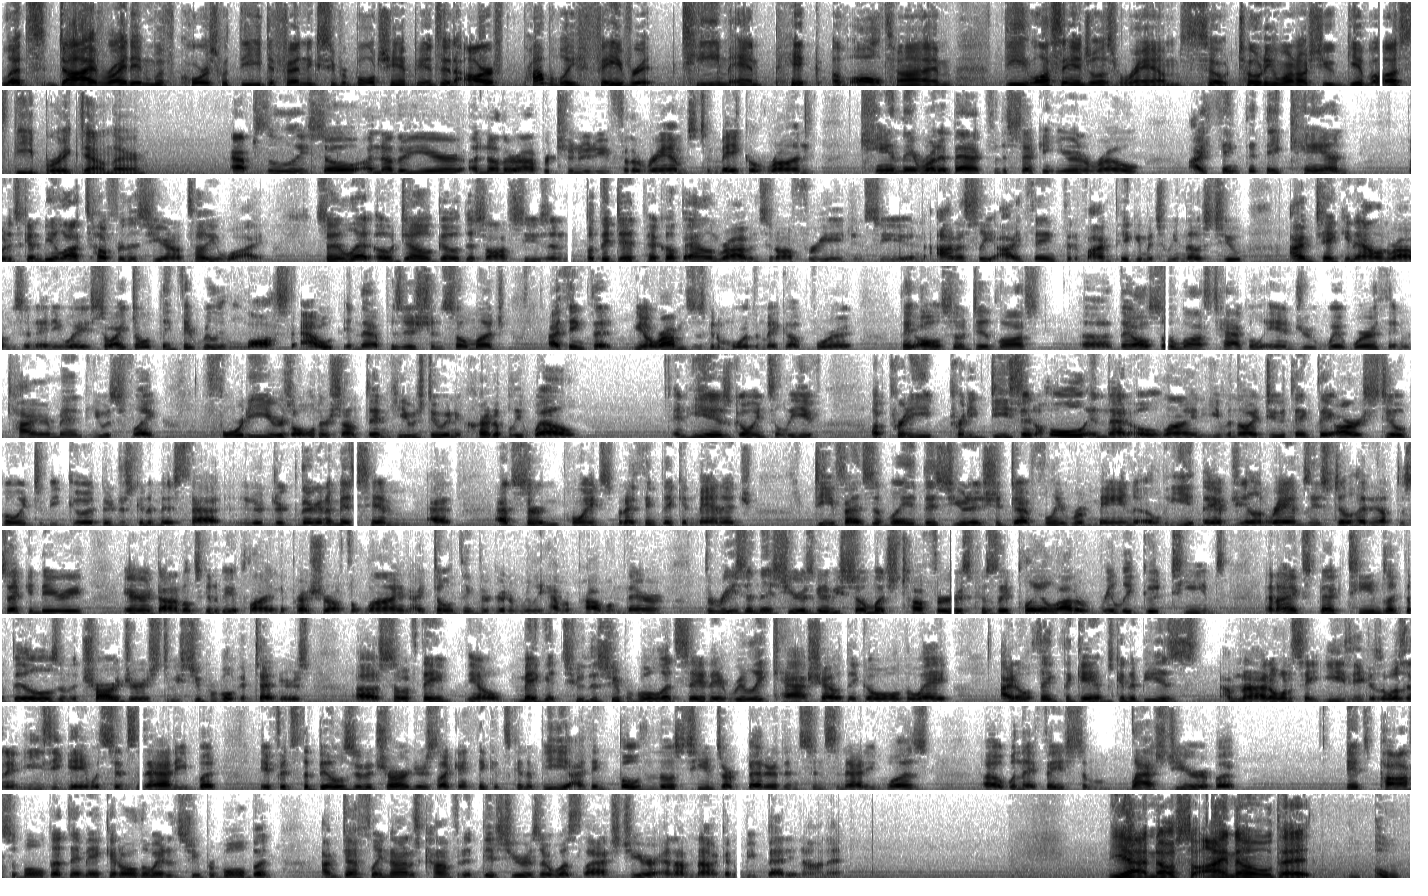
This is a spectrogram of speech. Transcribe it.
let's dive right in with of course with the defending Super Bowl champions and our probably favorite team and pick of all time, the Los Angeles Rams. So, Tony, why don't you give us the breakdown there? Absolutely. So, another year, another opportunity for the Rams to make a run. Can they run it back for the second year in a row? I think that they can, but it's going to be a lot tougher this year, and I'll tell you why. So they let Odell go this offseason, but they did pick up Allen Robinson off free agency. And honestly, I think that if I'm picking between those two, I'm taking Allen Robinson anyway. So I don't think they really lost out in that position so much. I think that, you know, Robinson's going to more than make up for it. They also did lost uh, they also lost tackle Andrew Whitworth in retirement. He was like 40 years old or something. He was doing incredibly well, and he is going to leave a pretty pretty decent hole in that O line. Even though I do think they are still going to be good, they're just going to miss that. They're, they're going to miss him at at certain points, but I think they can manage. Defensively, this unit should definitely remain elite. They have Jalen Ramsey still heading up the secondary. Aaron Donald's going to be applying the pressure off the line. I don't think they're going to really have a problem there. The reason this year is going to be so much tougher is because they play a lot of really good teams, and I expect teams like the Bills and the Chargers to be Super Bowl contenders. Uh, so if they, you know, make it to the Super Bowl, let's say they really cash out, they go all the way. I don't think the game's going to be as I'm not. I don't want to say easy because it wasn't an easy game with Cincinnati, but if it's the Bills or the Chargers, like I think it's going to be, I think both of those teams are better than Cincinnati was uh, when they faced them last year. But it's possible that they make it all the way to the Super Bowl, but I'm definitely not as confident this year as I was last year, and I'm not going to be betting on it. Yeah, no. So I know that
